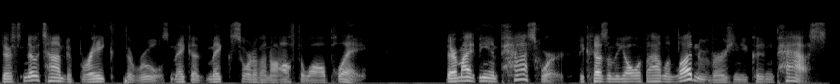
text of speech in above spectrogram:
there's no time to break the rules, make a make sort of an off the wall play. There might be in password because in the old Allen Ludden version you couldn't pass.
